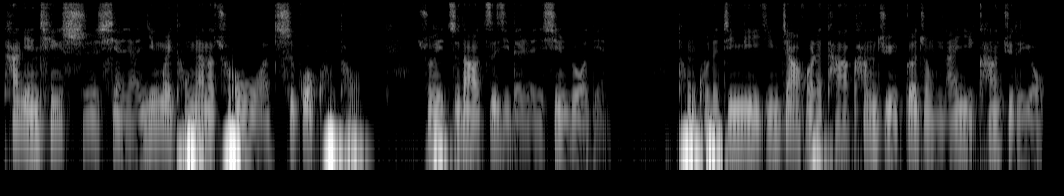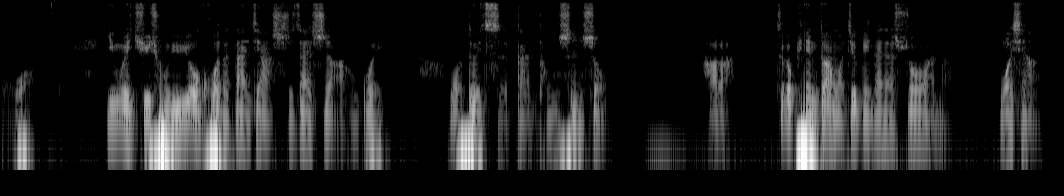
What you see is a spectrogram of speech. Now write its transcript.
他年轻时显然因为同样的错误而吃过苦头，所以知道自己的人性弱点。痛苦的经历已经教会了他抗拒各种难以抗拒的诱惑，因为屈从于诱惑的代价实在是昂贵。我对此感同身受。好了，这个片段我就给大家说完了。我想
